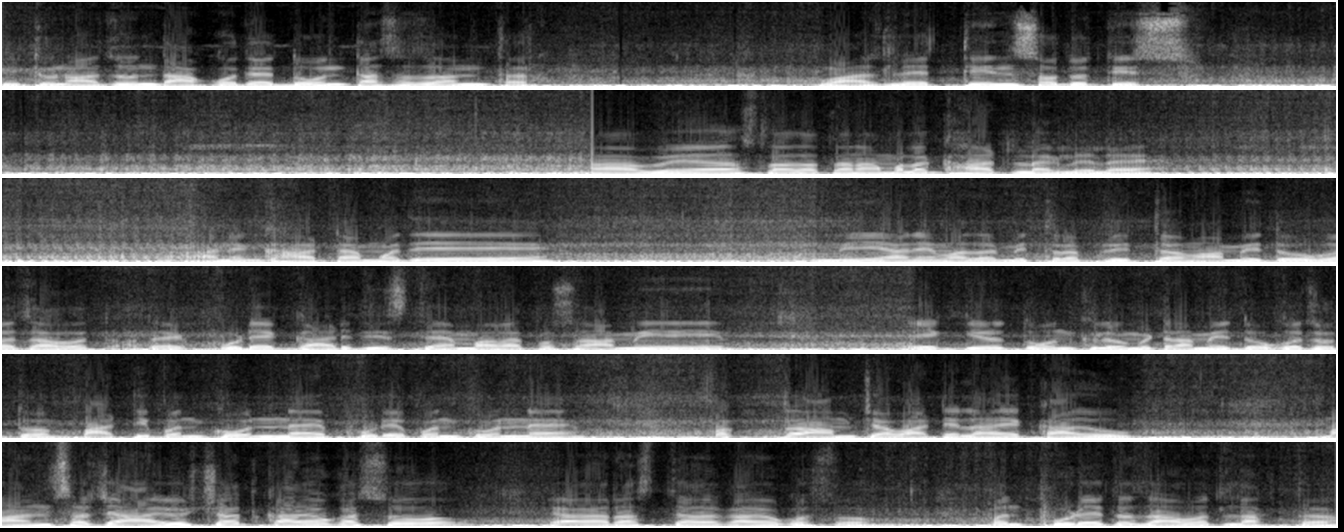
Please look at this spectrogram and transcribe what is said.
इथून अजून दाखवते दोन तासाचं अंतर. वाजले तीन सदोतीस. हा वेळासला जाताना आम्हाला घाट लागलेला आहे. आणि घाटामध्ये मी आणि माझा मित्र प्रीतम आम्ही दोघंच आहोत. आता एक पुढे एक गाडी दिसते. मगापासून आम्ही एक दीड दोन किलोमीटर आम्ही दोघंच होतो. पाठी पण कोण नाही पुढे पण कोण नाही. फक्त आमच्या वाटेला आहे काळोख. माणसाच्या आयुष्यात काळोख असो या रस्त्यावर काळोख असो. पण पुढे तर जावंच लागतं.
